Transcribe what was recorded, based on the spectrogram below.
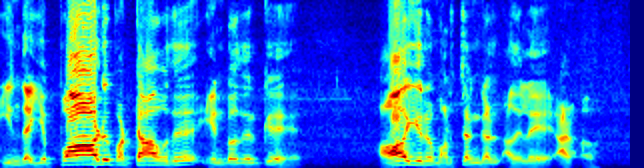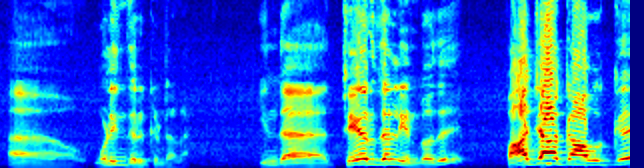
இந்த எப்பாடுபட்டாவது என்பதற்கு ஆயிரம் அர்த்தங்கள் அதில் அ- ஒளிந்திருக்கின்றன. இந்த தேர்தல் என்பது பாஜகவுக்கு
